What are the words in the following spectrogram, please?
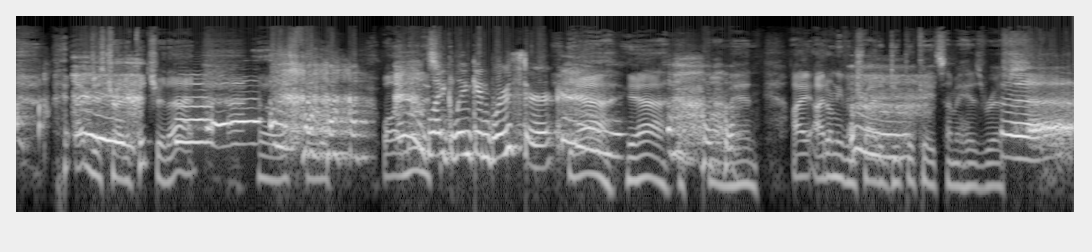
I'm just trying to picture that. Oh, well, I noticed. like Lincoln Brewster. Yeah, yeah. Oh man, I I don't even try to duplicate some of his riffs.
